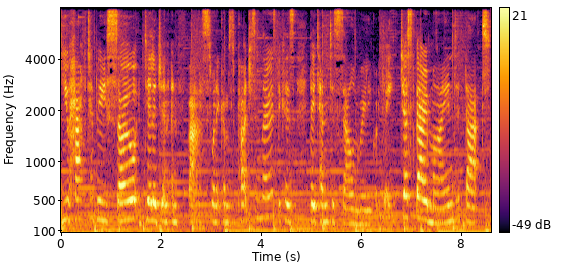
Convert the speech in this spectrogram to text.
you have to be so diligent and fast when it comes to purchasing those because they tend to sell really quickly. Just bear in mind that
